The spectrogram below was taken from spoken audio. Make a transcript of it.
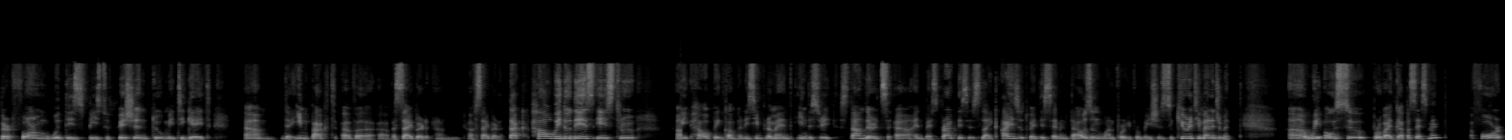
perform. Would this be sufficient to mitigate um, the impact of a, of a cyber um, of cyber attack? How we do this is through uh, helping companies implement industry standards uh, and best practices like ISO 27001 for information security management. Uh, we also provide gap assessment for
